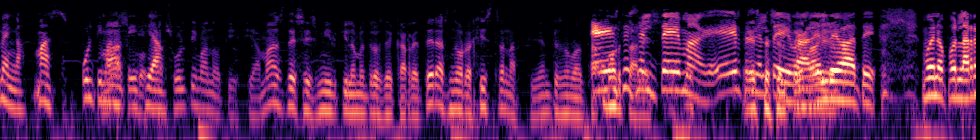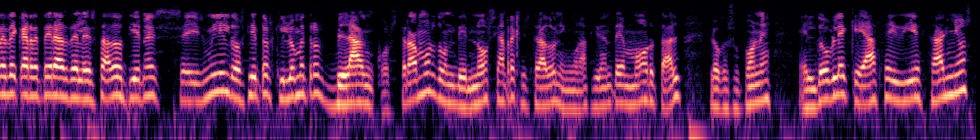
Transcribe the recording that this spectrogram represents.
Venga, más. Última Más noticia. cosas, última noticia. Más de 6.000 kilómetros de carreteras no registran accidentes no Este es el mortales. tema, este, es Este el es el tema del debate. Bueno, pues la red de carreteras del Estado tiene 6.200 kilómetros blancos, tramos donde no se han registrado ningún accidente mortal, lo que supone el doble que hace 10 años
